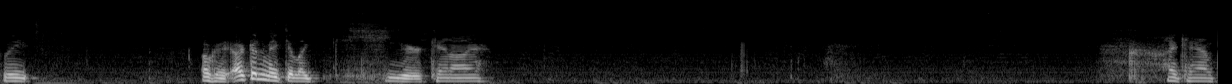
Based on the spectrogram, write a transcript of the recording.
Sweet. Okay, I can make it like here, can I? I can't.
